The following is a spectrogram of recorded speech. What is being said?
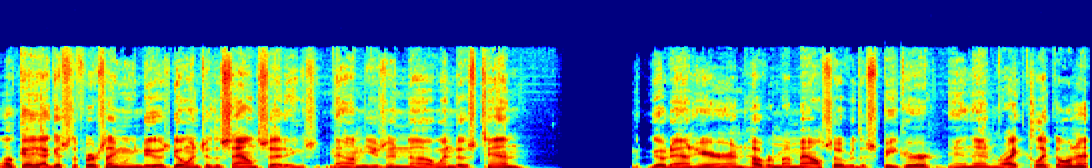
Okay, I guess the first thing we can do is go into the sound settings. Now I'm using uh, Windows 10. I'm going to go down here and hover my mouse over the speaker and then right click on it.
